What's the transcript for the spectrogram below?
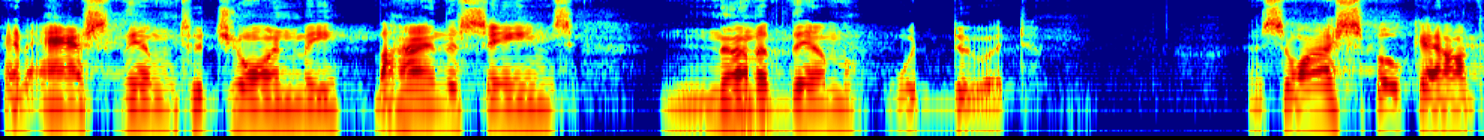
and asked them to join me behind the scenes. None of them would do it. And so I spoke out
